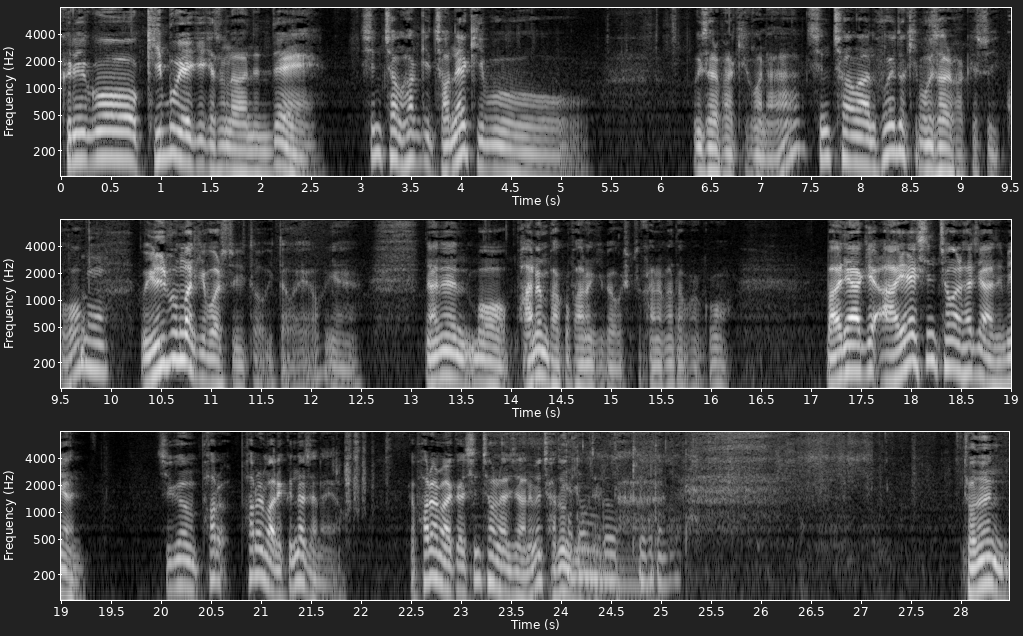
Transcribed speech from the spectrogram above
그리고 기부 얘기 계속 나왔는데 신청하기 전에 기부 의사를 밝히거나 신청한 후에도 기부 의사를 밝힐 수 있고 네. 뭐 일부만 기부할 수 있, 다고 해요. 예. 나는 뭐 반은 받고 반은 기부하고 싶다 가능하다고 하고 만약에 아예 신청을 하지 않으면 지금 8월, 8월 말에 끝나잖아요. 그러니까 8월 말까지 신청을 하지 않으면 자동 기부됩니다. 기부됩니다. 저는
